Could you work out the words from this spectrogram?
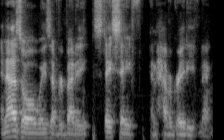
And as always, everybody, stay safe and have a great evening.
